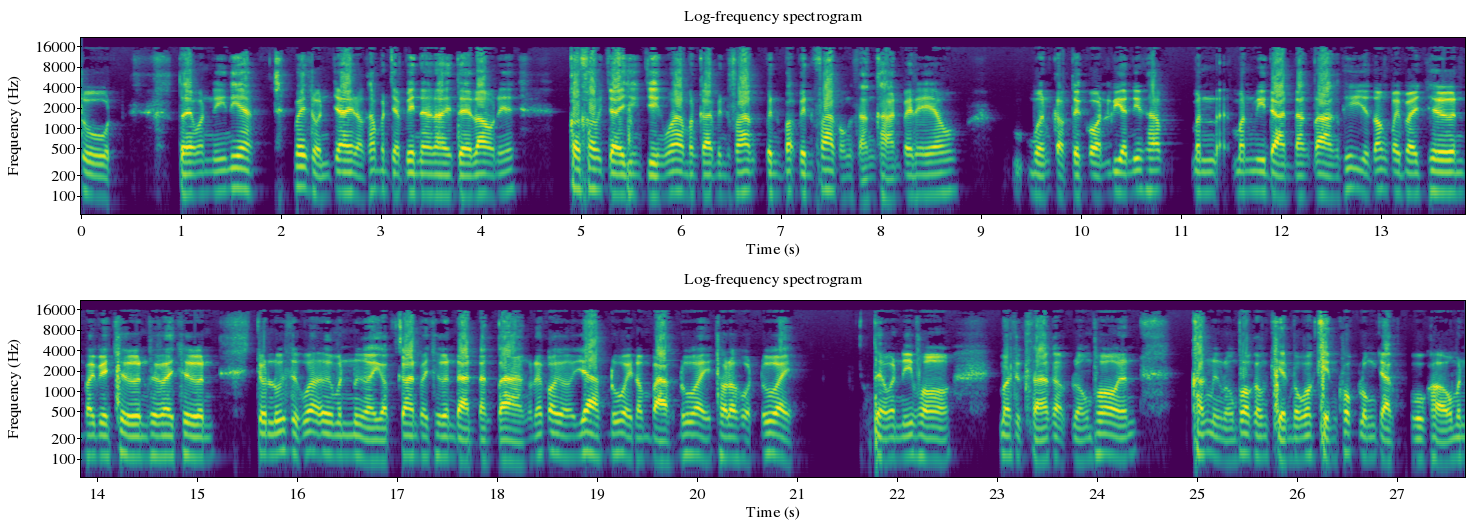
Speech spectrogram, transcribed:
สูตร แต่วันนี้เนี่ยไม่สนใจหรอกครับมันจะเป็นอะไรแต่เราเนี่ยก็เข้าใจจริง ๆ ว่ามันกลายเป็นฟ้าเป็นเป็นฟ้าของสังขารไปแล้ว เหมือนกับแต่ก่อนเรียนนี่ครับ มันมันมีด่านต่างๆ ที่จะต้องไปไปเชิญ ไปไปเชิญไปไปเชิญ จนรู้สึกว่าเออมันเหนื่อยกับการไปเชิญด่านต่างๆ แล้วก็ยากด้วยลำบากด้วยทรหดด้วย แต่วันนี้พอมาศึกษากับหลวงพ่อนั้น ครั้งหนึ่งหลวงพ่อคำเขียนบอกว่าเขียนคกลงจากภูเขา มัน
